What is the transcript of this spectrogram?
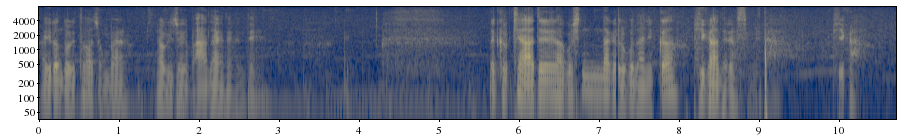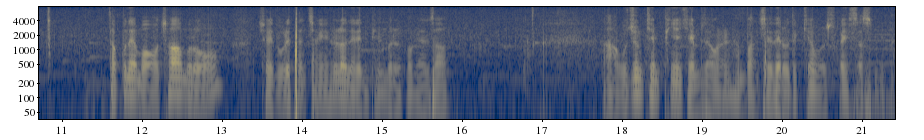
아, 이런 놀이터가 정말 여기저기 많아야 되는데. 근데 그렇게 아들하고 신나게 놀고 나니까 비가 내렸습니다. 비가. 덕분에 뭐 처음으로 저희 창에 흘러내리는 빗물을 보면서 아, 우중 캠핑의 감성을 한번 제대로 느껴볼 수가 있었습니다.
